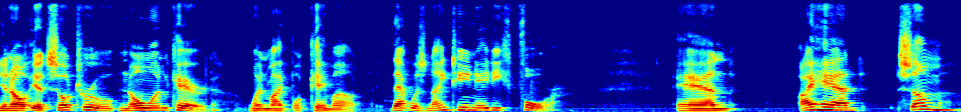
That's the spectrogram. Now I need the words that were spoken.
You know, it's so true, no one cared when my book came out. That was 1984. And I had some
